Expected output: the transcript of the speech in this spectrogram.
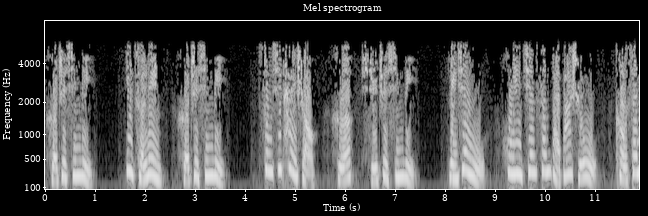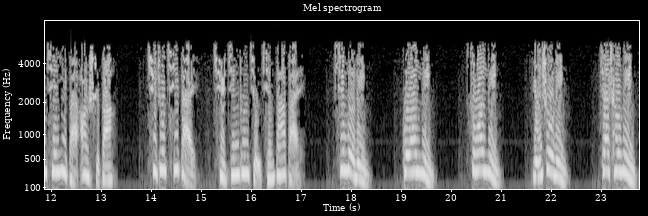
何志新立，义存令何志新立，宋西太守何徐志新立，领先五户一千三百八十五，口三千一百二十八，去州七百，去京都九千八百。新乐令归安令宋安令元寿令嘉昌令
